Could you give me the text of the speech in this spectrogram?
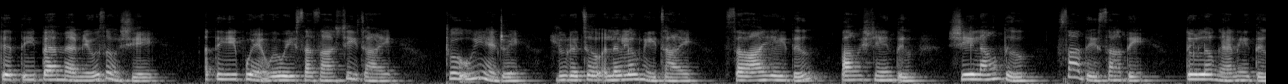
တစ်သီးပန်းမှန်မျိုးစုံရှိတယ်အသီးပွင့်ဝေးဝေးဆာဆာရှိကြတယ်ထိုဥယျာဉ်တွင်လူတချို့အလုံးလုံးနေကြတယ် စဘာရိတ်သူပေါင်းရှင်းသူရှေးလောင်းသူစသည်စသည်သူလုပ်ငန်းနေသူ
